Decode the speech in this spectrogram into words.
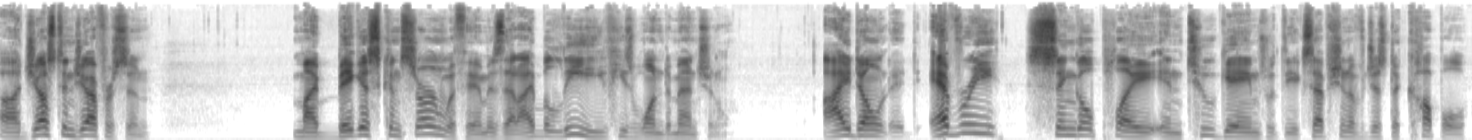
Uh, Justin Jefferson, my biggest concern with him is that I believe he's one dimensional. I don't, every single play in two games, with the exception of just a couple,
